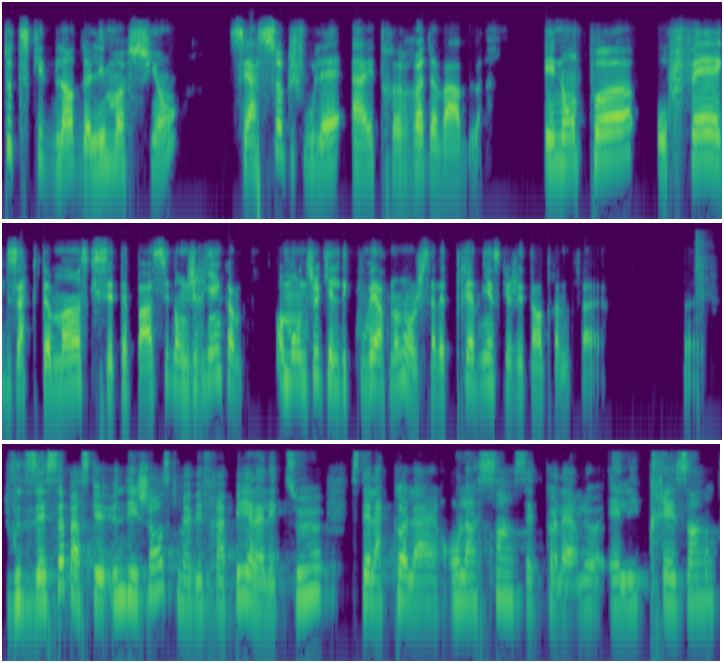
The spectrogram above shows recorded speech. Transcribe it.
tout, ce qui est de l'ordre de l'émotion, c'est à ça que je voulais être redevable et non pas au fait exactement ce qui s'était passé. Donc, j'ai rien comme Oh mon Dieu, quelle découverte. Non, non, je savais très bien ce que j'étais en train de faire. Je vous disais ça parce qu'une des choses qui m'avait frappée à la lecture, c'était la colère. On la sent, cette colère-là. Elle est présente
